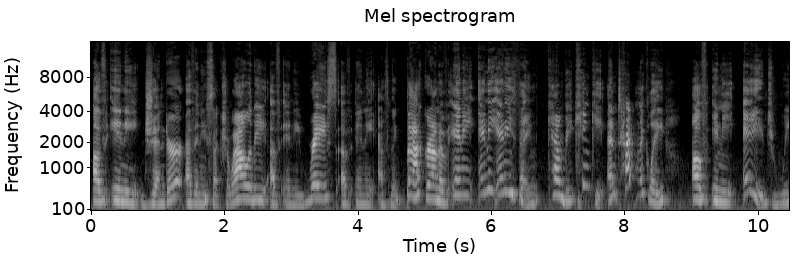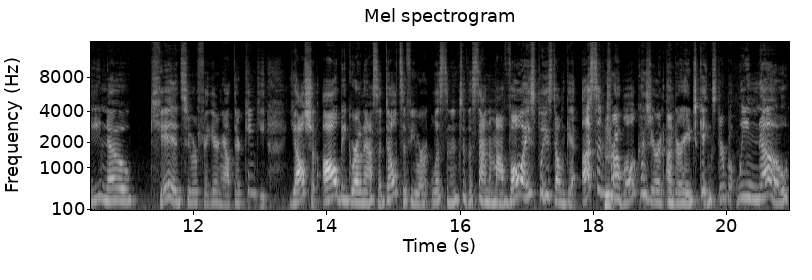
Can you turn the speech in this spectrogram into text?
of any gender, of any sexuality, of any race, of any ethnic background, of any any anything can be kinky. And technically of any age. We know kids who are figuring out their kinky. Y'all should all be grown ass adults if you are listening to the sound of my voice. Please don't get us in trouble because you're an underage kinkster, but we know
